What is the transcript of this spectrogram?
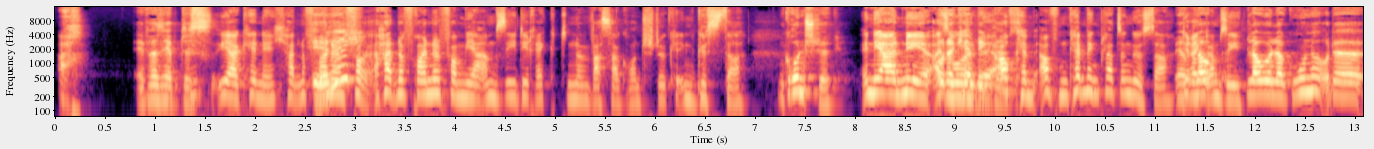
Ach, Ich weiß nicht, ob das, ja, kenne ich. Hat eine, Freundin von, hat eine Freundin von mir am See direkt ein Wassergrundstück in Güster. ein Grundstück. Ja, nee, also Campingplatz. äh, auch Camp, auf dem Campingplatz in Güster, Ja, direkt Blau, am See. Blaue Lagune oder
